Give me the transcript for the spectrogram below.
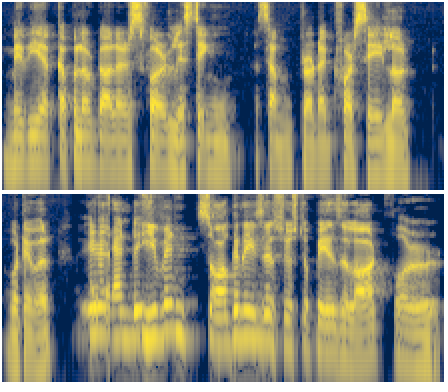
maybe a couple of dollars for listing some product for sale or whatever. And the events organizers used to pay us a lot for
